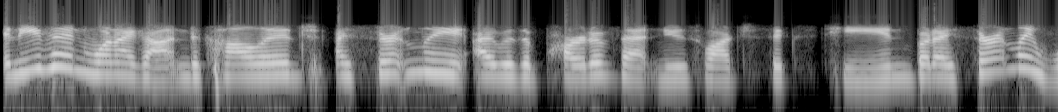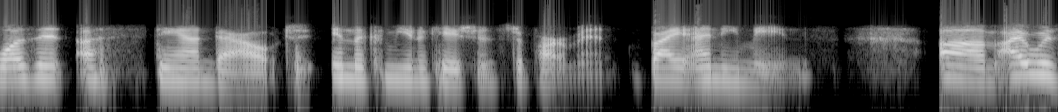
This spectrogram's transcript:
and even when I got into college, I certainly, I was a part of that Newswatch 16, but I certainly wasn't a standout in the communications department by any means. Um, I was,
